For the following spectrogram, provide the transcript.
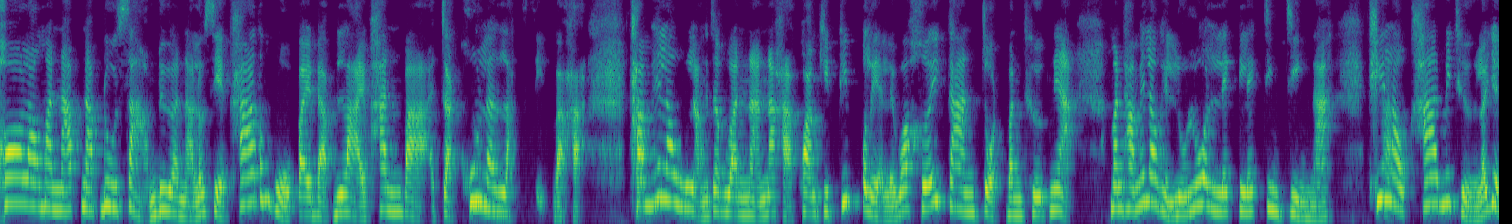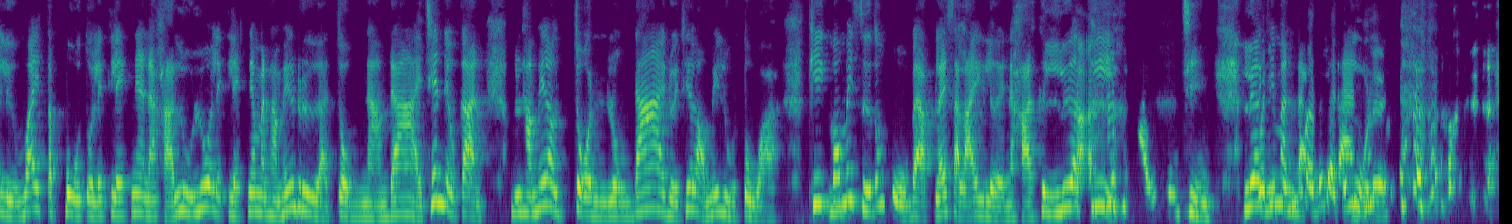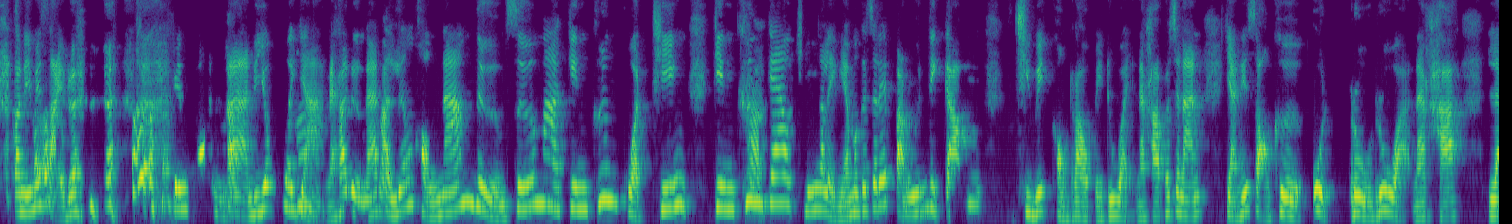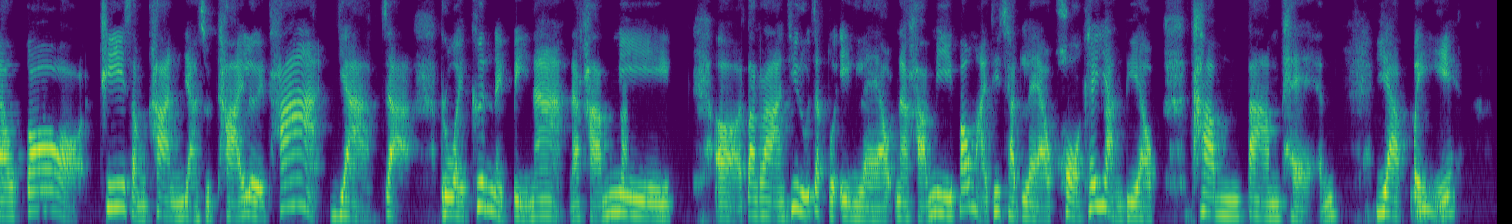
พอเรามานับนับดูสามเดือนนะเราเสียค่าต้องหูไปแบบหลายพันบาทจากคู่ละหลักสิบอะค่ะทำให้เราหลังจากวันนั้นนะคะความคิดพี่เปลี่ยนเลยว่าเฮ้ยการจดบันทึกเนี่ย มันทำให้เราเห็นรูรั่วเล็ก ๆ จริง ๆ นะ ที่เราคาดไม่ถึงแล้วอย่าลืมว่าไอ้ตะปูตัวเล็ก ๆ เนี่ยนะคะรูรั่วเล็กๆเนี่ยมันทำให้เรือจมน้ำได้ เช่นเดียวกัน มันทำให้เราจนลงได้โดยที่เราไม่รู้ตัว พี่ก็ไม่ซื้อต้องหูแบบไร้สาระอีกเลยนะคะ คือเลือกที่ใช้จริงเลือกที่มันแบบไม่ใส่ต้หูเลยตอนนี้ไม่ใส่ด้วย เป็นต้นอ่านี่ยกตัวอย่างนะคะ หรือแม้แต่เรื่องของน้ำดื่ม ซื้อมากินครึ่งขวดทิ้ง กินครึ่งแก้วทิ้งอะไรเงี้ยมันก็จะได้ปรับพฤติกรรมชีวิตของเราไปด้วยนะคะ เพราะฉะนั้นอย่างที่สองคืออุดรูรั่วนะคะ แล้วก็ที่สำคัญอย่างสุดท้ายเลย ถ้าอยากจะรวยขึ้นในปีหน้านะคะ มีตารางที่รู้จักตัวเองแล้วนะคะ มีเป้าหมายที่ชัดแล้ว ขอแค่อย่างเดียวทำตามแผน อย่าเป๋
